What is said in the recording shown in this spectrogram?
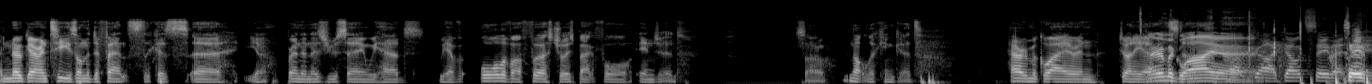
And no guarantees on the defense because, uh, you know, Brendan, as you were saying, we had we have all of our first choice back four injured, so not looking good. Harry Maguire and Johnny Harry Evans. Maguire. Oh God, don't say that Say- name.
